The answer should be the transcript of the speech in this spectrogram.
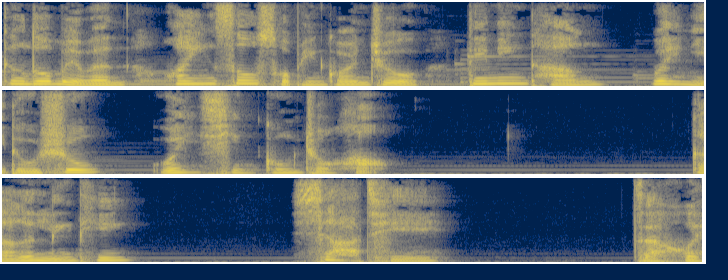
更多美文欢迎搜索并关注“叮叮堂为你读书”微信公众号。感恩聆听，下集再会。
